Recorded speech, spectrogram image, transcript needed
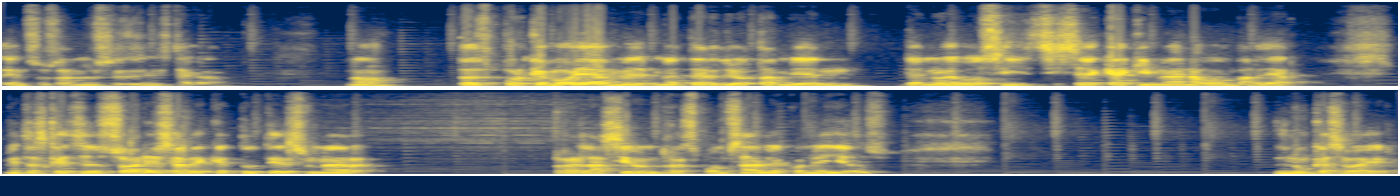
en sus anuncios de Instagram, ¿no? Entonces, ¿por qué me voy a meter yo también de nuevo si, si sé que aquí me van a bombardear? Mientras que el usuario sabe que tú tienes una relación responsable con ellos, nunca se va a ir.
